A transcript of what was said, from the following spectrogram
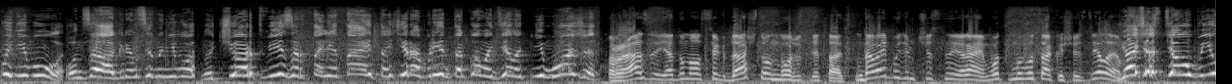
по нему. Он загрелся на него. Но черт, Визард-то летает, а Херобрин такого делать не может. Разве? Я думал всегда, что он может летать. Ну, давай будем честны, Райм. Вот мы вот так еще сделаем. Я сейчас тебя убью,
